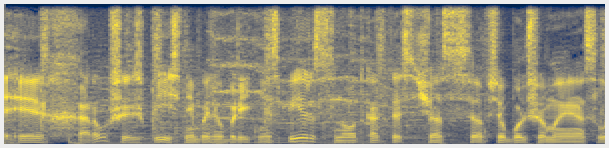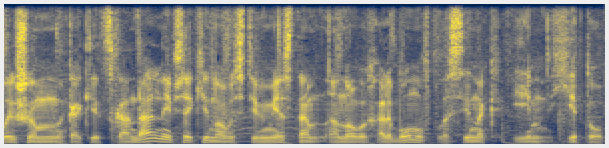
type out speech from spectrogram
Эх, хорошие же песни были у Бритни Спирс, но вот как-то сейчас все больше мы слышим какие-то скандальные всякие новости вместо новых альбомов, пластинок и хитов.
